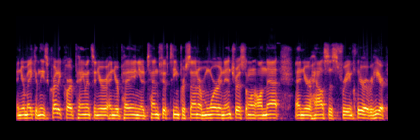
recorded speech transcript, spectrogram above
and you're making these credit card payments, and you're and you're paying, you know, 10, 15 percent or more in interest on, on that, and your house is free and clear over here.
